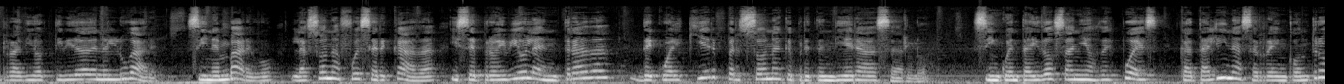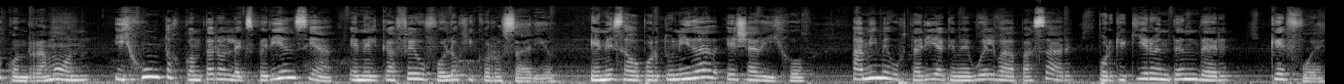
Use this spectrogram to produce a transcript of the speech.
radioactividad en el lugar. Sin embargo, la zona fue cercada y se prohibió la entrada de cualquier persona que pretendiera hacerlo. 52 años después, Catalina se reencontró con Ramón y juntos contaron la experiencia en el Café Ufológico Rosario. En esa oportunidad ella dijo, a mí me gustaría que me vuelva a pasar porque quiero entender qué fue.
